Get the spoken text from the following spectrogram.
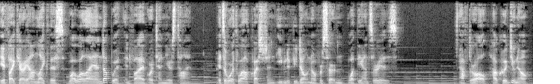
if I carry on like this, what will I end up with in five or ten years' time? It's a worthwhile question, even if you don't know for certain what the answer is. After all, how could you know?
